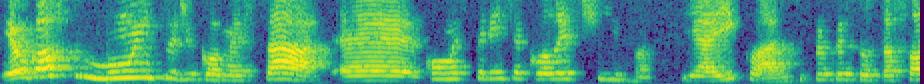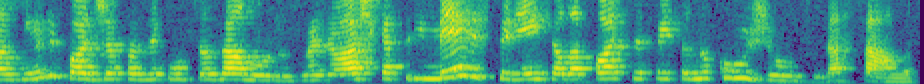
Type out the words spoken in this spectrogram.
Eu gosto muito de começar é, com uma experiência coletiva. E aí, claro, se o professor está sozinho, ele pode já fazer com seus alunos, mas eu acho que a primeira experiência ela pode ser feita no conjunto da sala.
